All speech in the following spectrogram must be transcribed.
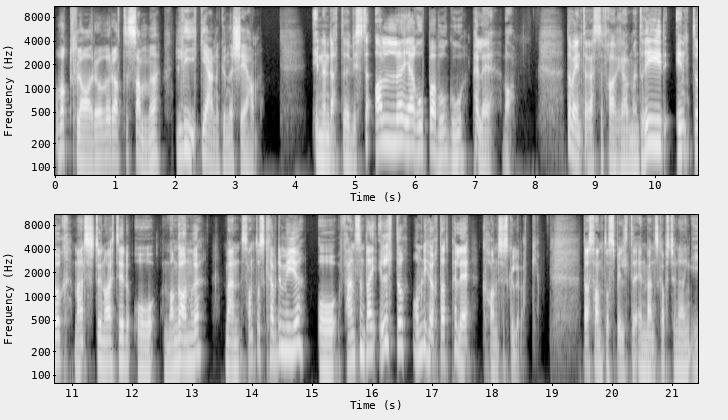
og var klar over at det samme like gjerne kunne skje ham. Innen dette visste alle i Europa hvor god Pelé var. Det var interesse fra Real Madrid, Inter, Manchester United og mange andre, men Santos krevde mye, og fansen ble ilter om de hørte at Pelé kanskje skulle vekk. Da Santos spilte en vennskapsturnering i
